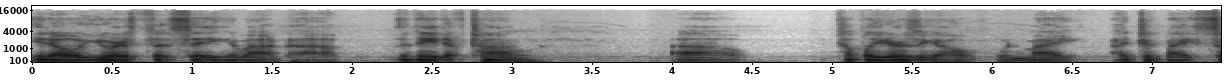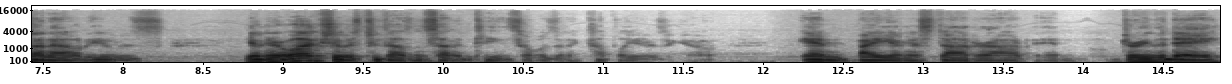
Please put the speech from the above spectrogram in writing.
you know, you were saying about uh, the native tongue uh, a couple of years ago when my I took my son out. He was younger. Well, actually, it was 2017, so it wasn't a couple years ago. And my youngest daughter out, and during the day,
